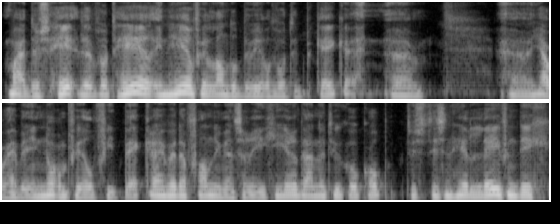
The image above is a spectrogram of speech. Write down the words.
maar dus heel, wordt heel, in heel veel landen op de wereld wordt het bekeken. En uh, ja, we hebben enorm veel feedback krijgen we daarvan. Die mensen reageren daar natuurlijk ook op. Dus het is een heel levendig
